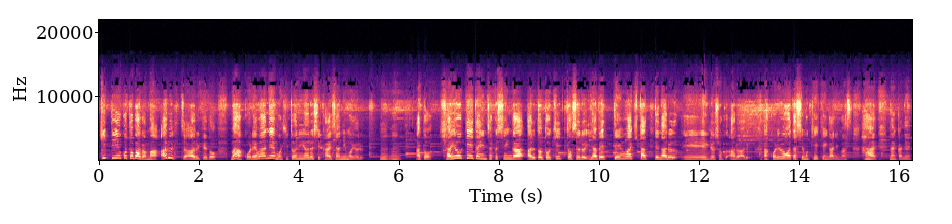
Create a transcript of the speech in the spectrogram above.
帰っていう言葉がまああるっちゃあるけど、まあこれはね、もう人によるし会社にもよる。うんうん。あと、車用携帯に着信があるとドキッとする、やべ、電話来たってなる、えー、営業職あるある。あ、これは私も経験があります。はい。なんかね、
